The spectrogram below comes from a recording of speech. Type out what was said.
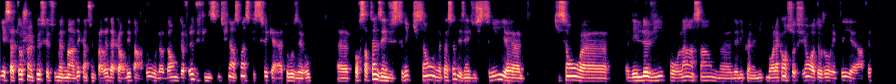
et ça touche un peu ce que tu me demandais quand tu me parlais d'accorder tantôt, donc d'offrir du, financement spécifique à taux zéro. Euh, pour certaines industries qui sont, ça des industries euh, qui sont euh, des leviers pour l'ensemble de l'économie. Bon, la construction a toujours été, en fait,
